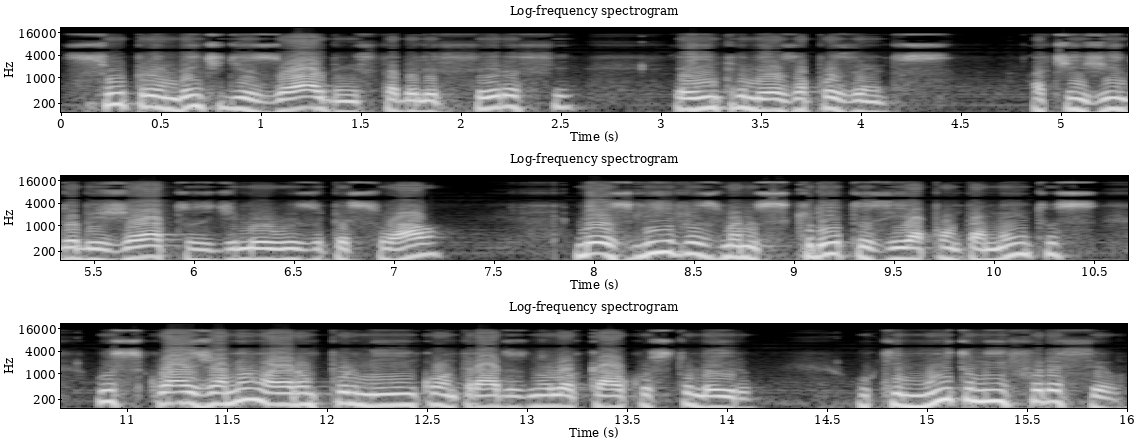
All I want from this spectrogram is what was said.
Surpreendente desordem estabelecera-se entre meus aposentos, atingindo objetos de meu uso pessoal, meus livros, manuscritos e apontamentos, os quais já não eram por mim encontrados no local costumeiro, o que muito me enfureceu.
